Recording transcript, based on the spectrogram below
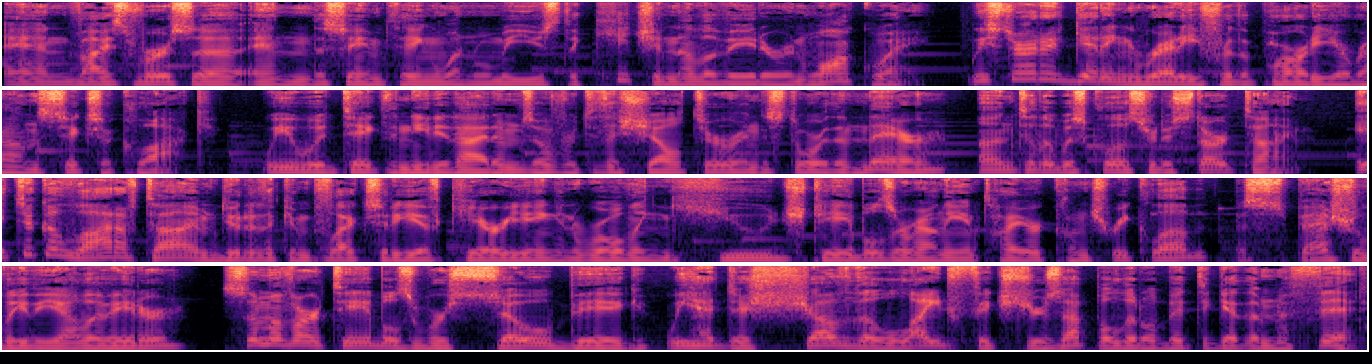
and vice versa, and the same thing when, when we used the kitchen elevator and walkway. We started getting ready for the party around 6 o'clock. We would take the needed items over to the shelter and store them there until it was closer to start time. It took a lot of time due to the complexity of carrying and rolling huge tables around the entire country club, especially the elevator. Some of our tables were so big, we had to shove the light fixtures up a little bit to get them to fit.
